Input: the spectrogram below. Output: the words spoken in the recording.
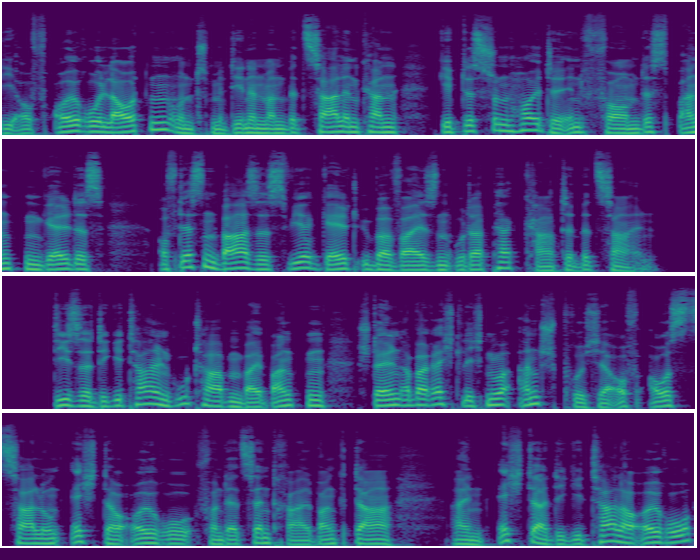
die auf Euro lauten und mit denen man bezahlen kann, gibt es schon heute in Form des Bankengeldes, auf dessen Basis wir Geld überweisen oder per Karte bezahlen. Diese digitalen Guthaben bei Banken stellen aber rechtlich nur Ansprüche auf Auszahlung echter Euro von der Zentralbank dar. Ein echter digitaler Euro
